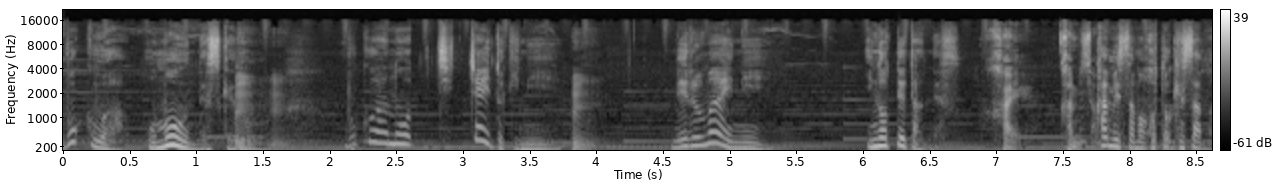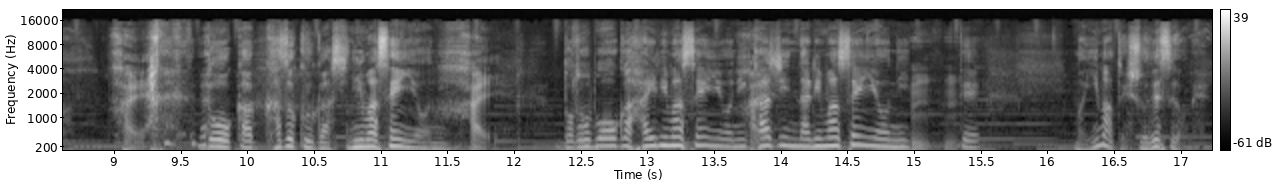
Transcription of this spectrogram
僕は思うんですけど、僕はあのちっちゃい時にうん。寝る前に祈ってたんです。はい。神様。神様仏様。はい。どうか家族が死にませんように。はい泥棒が入りませんようにはい。火事になりませんように、うんうん。でまあ、今と一緒ですよね。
